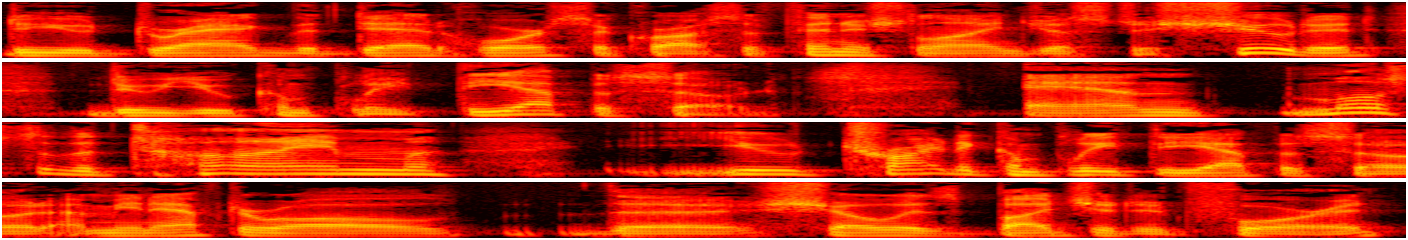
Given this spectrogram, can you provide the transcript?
do you drag the dead horse across the finish line just to shoot it? Do you complete the episode? And most of the time, you try to complete the episode. I mean, after all, the show is budgeted for it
